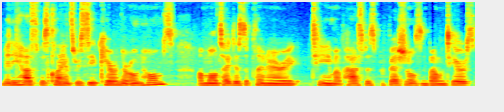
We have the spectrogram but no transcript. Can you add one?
Many hospice clients receive care in their own homes. A multidisciplinary team of hospice professionals and volunteers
